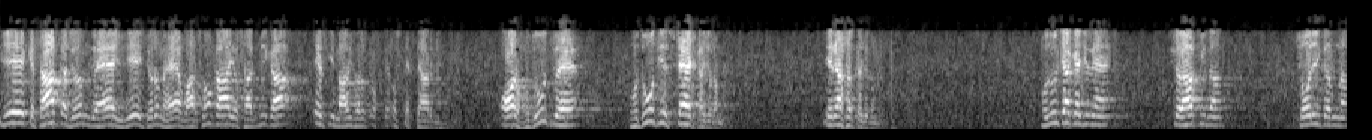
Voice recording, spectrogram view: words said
یہ کسان کا جرم جو ہے، یہ جرم ہے وارسوں کا یا اس آدمی کا، اس کی معافی پر اس کے اختیار میں اور حدود جو ہے، حدود یہ اسٹیٹ کا جرم ہے۔ یہ ریاست کا جرم ہے۔ حدود کیا کیا چیزیں ہیں؟ شراب پینا، چوری کرنا،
